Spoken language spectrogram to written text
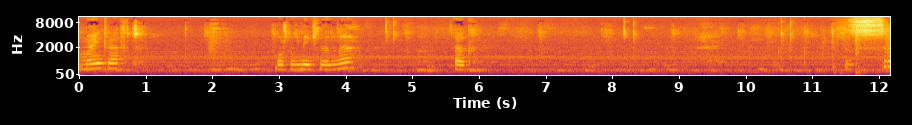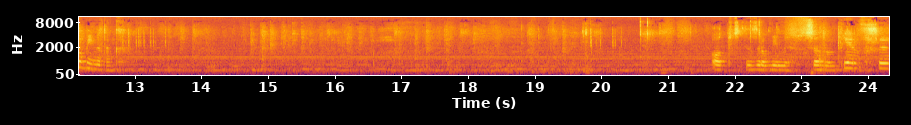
Minecraft. Można zmienić nazwę? Tak. Zrobimy tak. O, tutaj zrobimy sezon pierwszy.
